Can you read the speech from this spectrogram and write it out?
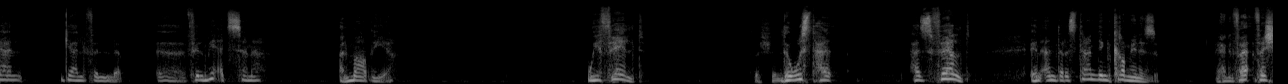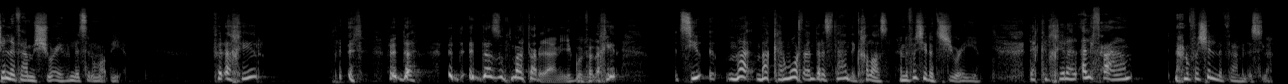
قال قال في ال- آه، في المئة سنة الماضية. We failed. فشل the West ha- has failed in understanding communism. يعني فشلنا فهم الشيوعية في المسألة الماضية. في الأخير it do- it doesn't matter يعني يقول في الأخير. ما ما كان worth understanding خلاص لأن فشلت الشيوعية لكن خلال ألف عام نحن فشلنا في فهم الإسلام.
